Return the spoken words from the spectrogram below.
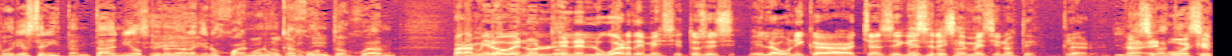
podría ser instantáneo, Sí, pero la verdad que no juegan nunca juntos. Juegan Para mí lo ven juntos. en el lugar de Messi. Entonces, eh, la única chance de que Messi entre no es que. Messi no esté. Claro. O es que siempre.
